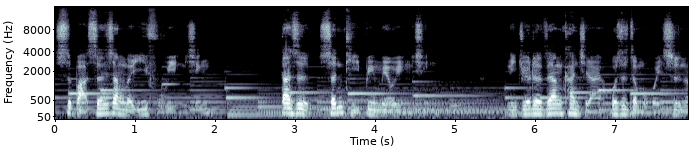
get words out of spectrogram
是把身上的衣服隐形，但是身体并没有隐形。你觉得这样看起来会是怎么回事呢？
